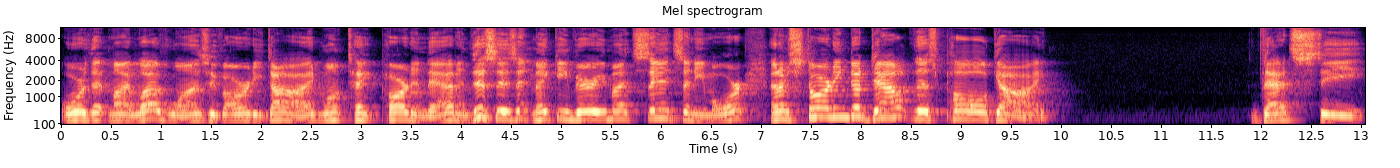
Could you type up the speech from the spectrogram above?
or that my loved ones who've already died won't take part in that, and this isn't making very much sense anymore, and I'm starting to doubt this Paul guy. That's the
